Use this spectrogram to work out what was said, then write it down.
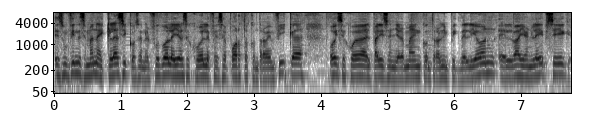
es un fin de semana de clásicos en el fútbol. Ayer se jugó el FC Porto contra Benfica, hoy se juega el Paris Saint Germain contra Olympique de Lyon, el Bayern Leipzig,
